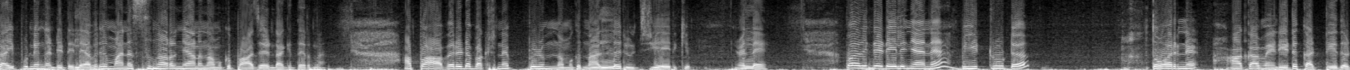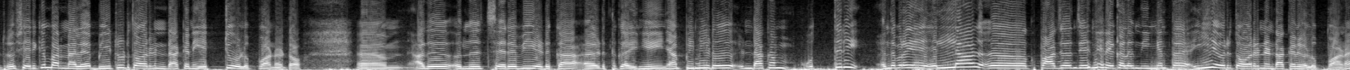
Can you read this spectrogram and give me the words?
കൈപ്പുണ്യം കണ്ടിട്ടില്ലേ? അവർ മനസ്സ് നിറഞ്ഞാണ് നമുക്ക് പാചകം ഉണ്ടാക്കി തരുന്നത് അപ്പോൾ അവരുടെ ഭക്ഷണം എപ്പോഴും നമുക്ക് നല്ല രുചിയായിരിക്കും. അല്ലേ? അപ്പോൾ അതിന്റെ ഇടയിൽ ഞാൻ ബീട്രൂട്ട് തോരൻ ആക്കാൻ വേണ്ടിയിട്ട് കട്ട് ചെയ്തിട്ടു ശരിക്കും പറഞ്ഞാൽ ബീട്രൂട്ട് തോരൻ ഉണ്ടാക്കാൻ ഏറ്റവും എളുപ്പമാണ് കേട്ടോ. അത് ഒന്ന് ചിരവി എടുക്കാൻ എടുത്തു കഴിഞ്ഞ് കഴിഞ്ഞാൽ പിന്നീട് ഉണ്ടാക്കാൻ ഒത്തിരി എന്താ പറയുക എല്ലാ പാചകം ചെയ്യുന്നതിനേക്കാളും ഇങ്ങനത്തെ ഈ ഒരു തോരൻ ഉണ്ടാക്കാൻ എളുപ്പമാണ്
